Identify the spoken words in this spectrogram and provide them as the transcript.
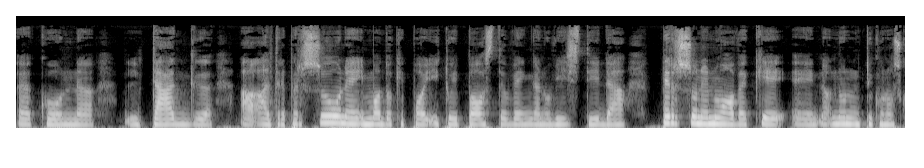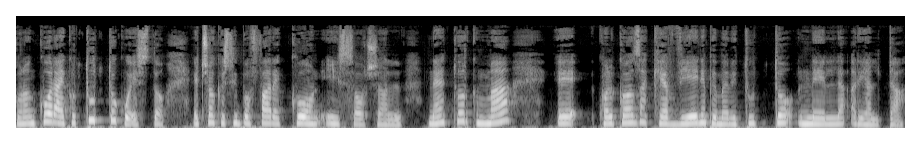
eh, con il tag a altre persone in modo che poi i tuoi post vengano visti da persone nuove che eh, no, non ti conoscono ancora. Ecco, tutto questo è ciò che si può fare con i social network, ma è qualcosa che avviene prima di tutto nella realtà.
